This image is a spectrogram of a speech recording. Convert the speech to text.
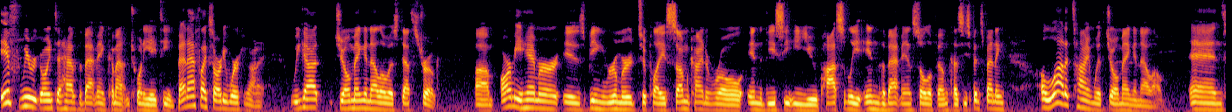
if we were going to have the Batman come out in 2018, Ben Affleck's already working on it. We got Joe Manganiello as Deathstroke. Um, Armie Hammer is being rumored to play some kind of role in the DCEU, possibly in the Batman solo film, because he's been spending a lot of time with Joe Manganiello. And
